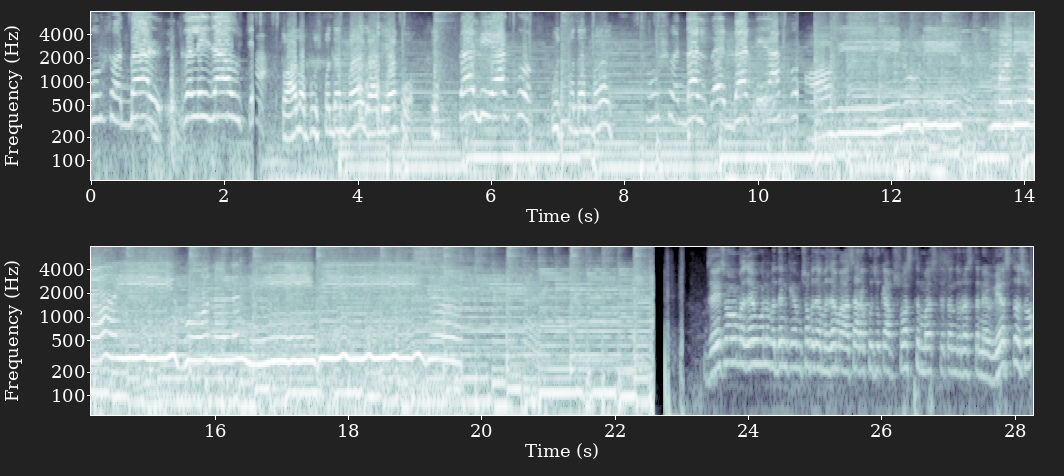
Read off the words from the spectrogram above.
પુરુષોત્તમ ગલી જાઉં છે. તો હાલો પુષ્પદાનભાઈ ગાડી આખો દાદી આખું દાદી આખું આવી રૂડી મારી આઈ હોનલની કેમ છો? બધા મજામાં? આશા રાખું છું કે આપ સ્વસ્થ, મસ્ત, તંદુરસ્ત અને વ્યસ્ત છો.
